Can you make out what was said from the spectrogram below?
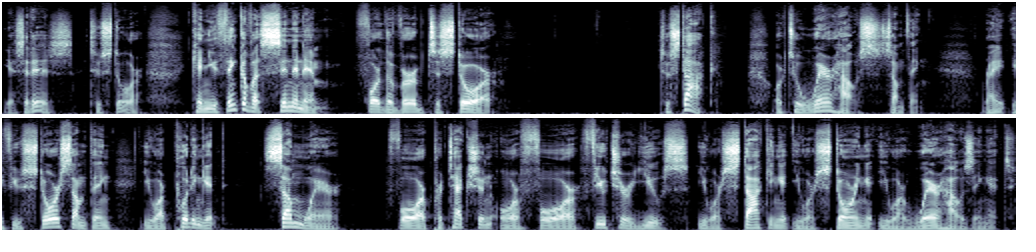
Yes, it is, to store. Can you think of a synonym for the verb to store? To stock or to warehouse something, right? If you store something, you are putting it somewhere for protection or for future use. You are stocking it, you are storing it, you are warehousing it.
